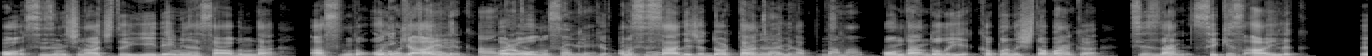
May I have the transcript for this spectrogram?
o sizin için açtığı 7 emin hesabında aslında 12, 12 aylık, aylık, para olması Okey. gerekiyor. Ama siz Aha. sadece 4 tane Dört ödeme aylık. yaptınız. Tamam. Ondan dolayı kapanışta banka sizden 8 aylık e,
